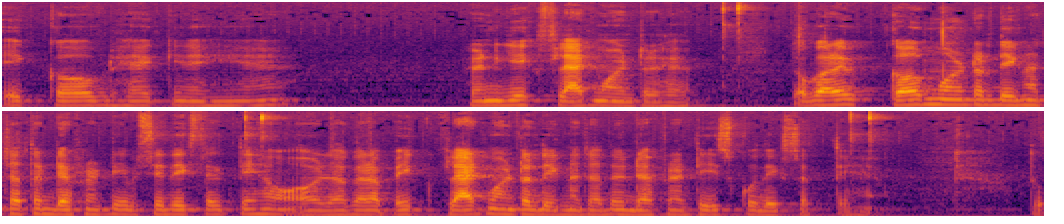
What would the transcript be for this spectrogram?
एक कर्व्ड है कि नहीं है फ्रेंड ये एक फ्लैट मॉनिटर है। तो अगर आप कर्व मॉनिटर देखना चाहते हैं डेफिनेटली इसे देख सकते हैं और अगर आप एक फ्लैट मॉनिटर देखना चाहते हैं डेफिनेटली इसको देख सकते हैं। तो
